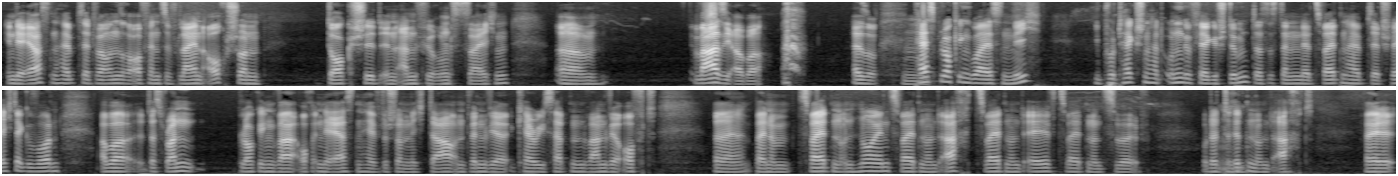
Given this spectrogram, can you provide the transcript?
in der ersten Halbzeit war unsere Offensive Line auch schon Dogshit in Anführungszeichen. Ähm, war sie aber. also hm. Passblocking-wise nicht. Die Protection hat ungefähr gestimmt. Das ist dann in der zweiten Halbzeit schlechter geworden. Aber das Run-Blocking war auch in der ersten Hälfte schon nicht da. Und wenn wir Carries hatten, waren wir oft äh, bei einem zweiten und neun, zweiten und acht, zweiten und elf, zweiten und zwölf oder mhm. dritten mhm. und acht, weil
